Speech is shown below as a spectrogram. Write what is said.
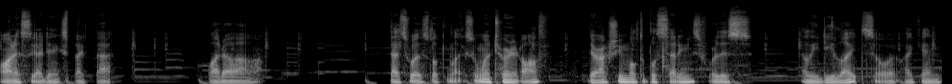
honestly i didn't expect that but uh that's what it's looking like so i'm going to turn it off there are actually multiple settings for this led light so i can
